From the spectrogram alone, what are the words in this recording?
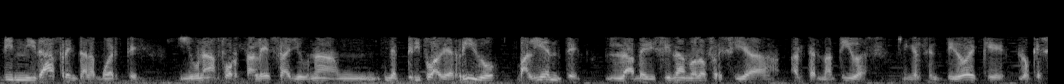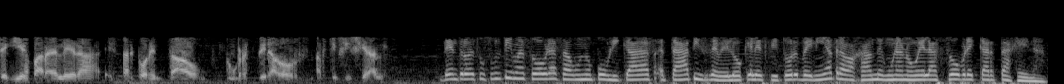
dignidad frente a la muerte y una fortaleza y una, un, un espíritu aguerrido, valiente. La medicina no le ofrecía alternativas en el sentido de que lo que seguía para él era estar conectado a un respirador artificial. Dentro de sus últimas obras aún no publicadas, Tatis reveló que el escritor venía trabajando en una novela sobre Cartagena.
